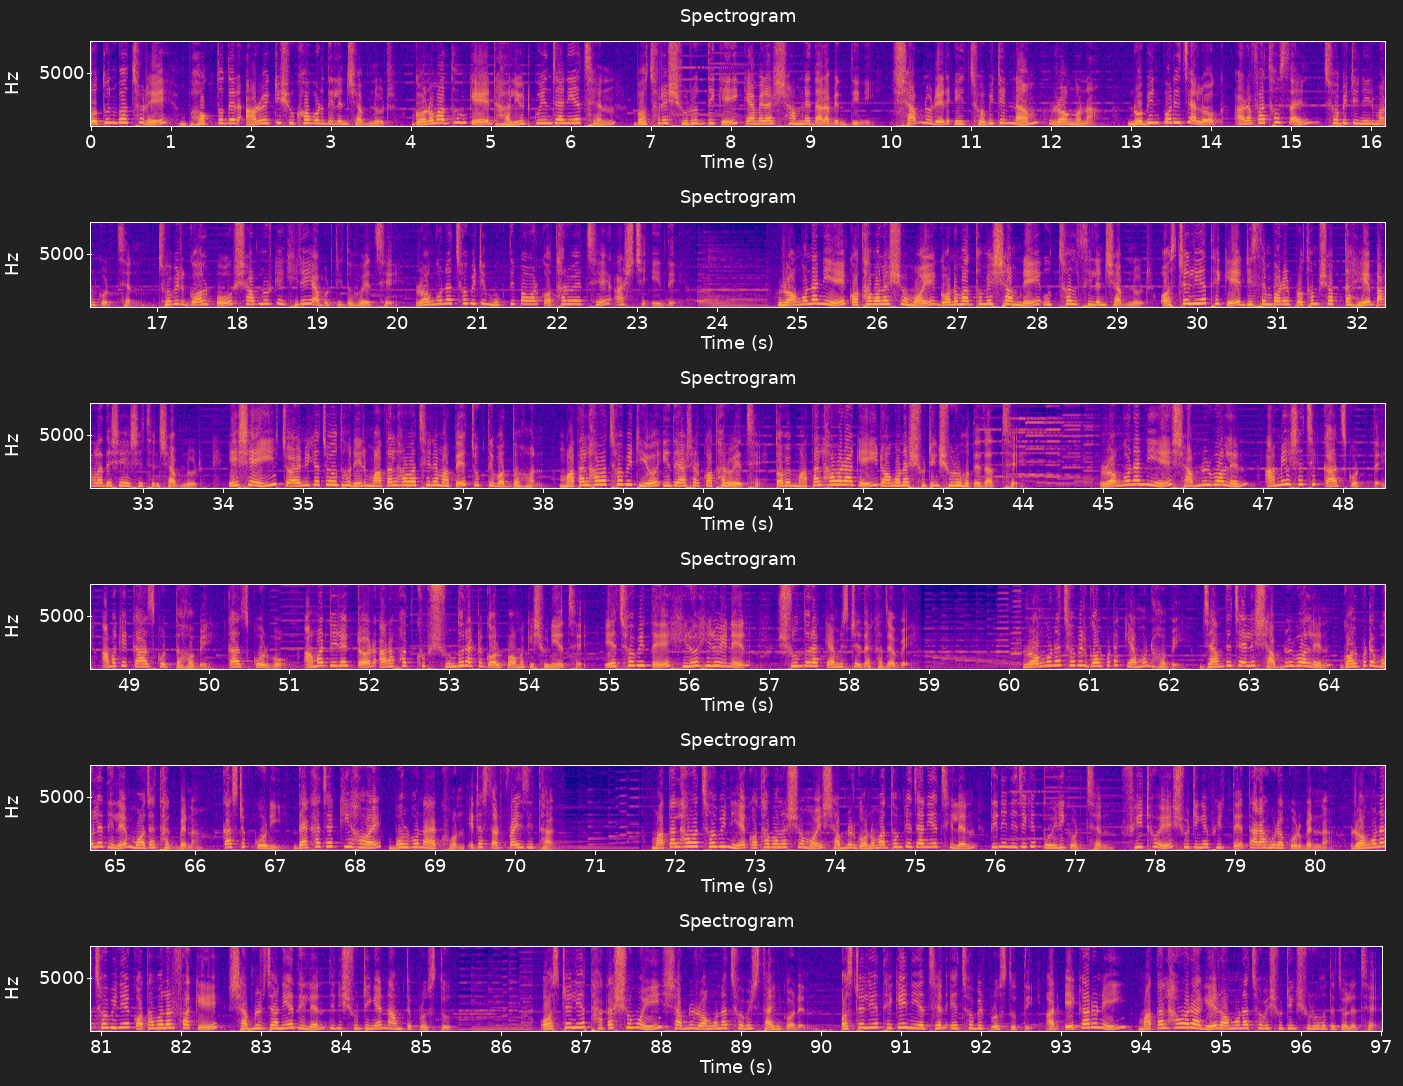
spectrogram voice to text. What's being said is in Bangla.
নতুন বছরে ভক্তদের আরও একটি সুখবর দিলেন শাবনূর। গণমাধ্যমকে ঢালিউড কুইন জানিয়েছেন, বছরের শুরুর দিকেই ক্যামেরার সামনে দাঁড়াবেন তিনি। শাবনুরের এই ছবিটির নাম রঙ্গনা। নবীন পরিচালক আরাফাত হোসাইন ছবিটি নির্মাণ করছেন। ছবির গল্প শাবনূরকে ঘিরেই আবর্তিত হয়েছে। রঙ্গনা ছবিটি মুক্তি পাওয়ার কথা রয়েছে, আসছে ঈদে। রঙ্গনা নিয়ে কথা বলার সময় গণমাধ্যমের সামনে উচ্ছল ছিলেন শাবনূর। অস্ট্রেলিয়া থেকে ডিসেম্বরের প্রথম সপ্তাহে বাংলাদেশে এসেছেন শাবনূর। এসেই চয়নিকা চৌধুরীর মাতাল হাওয়া সিনেমাতে চুক্তিবদ্ধ হন। মাতাল হাওয়া ছবিটিও ঈদে আসার কথা রয়েছে, তবে মাতাল হাওয়ার আগেই রঙ্গনার শুটিং শুরু হতে যাচ্ছে। রঙ্গনা নিয়ে শাবনুর বলেন আমি এসেছি কাজ করতে। আমাকে কাজ করতে হবে। কাজ করব। আমার ডিরেক্টর আরাফাত খুব সুন্দর একটা গল্প আমাকে শুনিয়েছে। এ ছবিতে হিরো হিরোইনের সুন্দর এক কেমিস্ট্রি দেখা যাবে। রঙ্গনা ছবির গল্পটা কেমন হবে? জানতে চাইলে শাবনুর বলেন, গল্পটা বলে দিলে মজা থাকবে না। কাজটা করি। দেখা যাক কি হয়, বলব না এখন। এটা সারপ্রাইজই থাক। মাতাল হাওয়া ছবি নিয়ে কথা বলার সময় শাবনুর গণমাধ্যমকে জানিয়েছিলেন, তিনি নিজেকে তৈরি করছেন। ফিট হয়ে শুটিংয়ে ফিরতে তাড়াহুড়া করবেন না। রঙ্গনা ছবি নিয়ে কথা বলার ফাঁকে শাবনুর জানিয়ে দিলেন, তিনি শুটিংয়ে নামতে প্রস্তুত। অস্ট্রেলিয়া থাকার সময়ই শাবনুর রঙ্গনা ছবির সাইন করেন। অস্ট্রেলিয়া থেকেই নিয়েছেন এ ছবির প্রস্তুতি। আর এ কারণেই মাতাল হওয়ার আগে রঙ্গনা ছবি শুটিং শুরু হতে চলেছে।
